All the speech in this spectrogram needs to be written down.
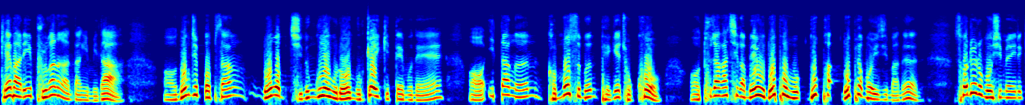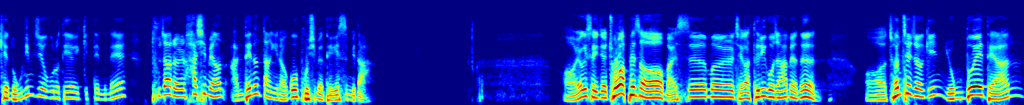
개발이 불가능한 땅입니다. 어, 농지법상 농업진흥구역으로 묶여있기 때문에 어, 이 땅은 겉모습은 되게 좋고 어, 투자 가치가 매우 높아, 높아, 높여 보이지만은 서류를 보시면 이렇게 농림 지역으로 되어 있기 때문에 투자를 하시면 안 되는 땅이라고 보시면 되겠습니다. 어, 여기서 이제 종합해서 말씀을 제가 드리고자 하면은 어, 전체적인 용도에 대한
